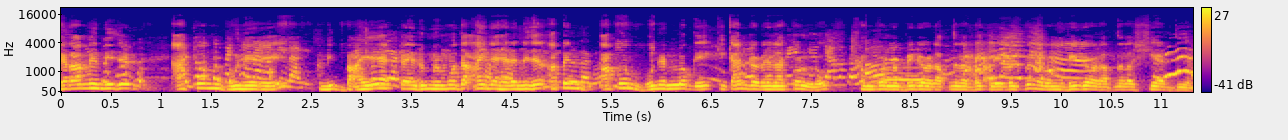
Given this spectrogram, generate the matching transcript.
গ্রামে নিজের আপন বোনেরে। বাইরে একটা রুমের মধ্যে আইনা হেরে নিজের আপন আপন বোনের লোকে কি কাণ্ড না করল সম্পূর্ণ ভিডিওটা আপনারা দেখলে বুঝবেন এবং ভিডিওটা আপনারা শেয়ার দিন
